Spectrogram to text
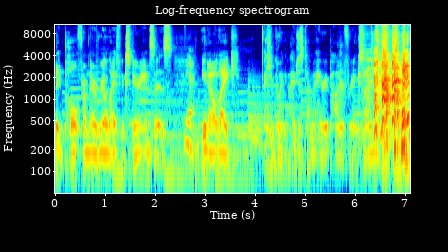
they pull from their real life experiences. Yeah. You know, like I keep going. I just I'm a Harry Potter freak, so I, just, I keep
